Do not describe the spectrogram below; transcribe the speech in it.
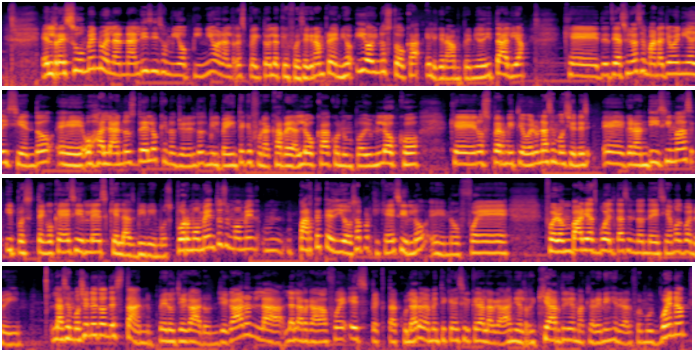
el resumen o el análisis o mi opinión al respecto de lo que fue ese Gran Premio. Y hoy nos toca el Gran Premio de Italia que desde hace una semana yo venía diciendo, eh, ojalá nos dé lo que nos dio en el 2020, que fue una carrera loca, con un podium loco, que nos permitió ver unas emociones eh, grandísimas y pues tengo que decirles que las vivimos. Por momentos, un momento, parte tediosa, porque hay que decirlo, eh, no fue, fueron varias vueltas en donde decíamos, bueno, y las emociones dónde están, pero llegaron, llegaron, la, la, largada fue espectacular, obviamente hay que decir que la largada de Daniel Ricciardo y de McLaren en general fue muy buena,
